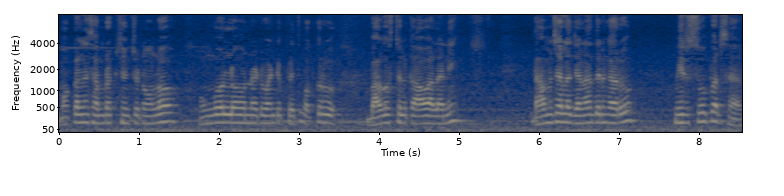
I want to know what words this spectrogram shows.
మొక్కల్ని సంరక్షించడంలో ఒంగోలులో ఉన్నటువంటి ప్రతి ఒక్కరూ భాగస్తులు కావాలని. దామచల్ల జనార్దన్ గారు మీరు సూపర్ సార్.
